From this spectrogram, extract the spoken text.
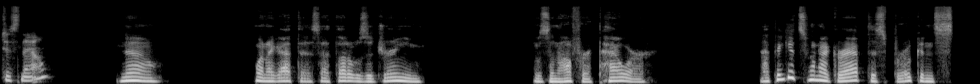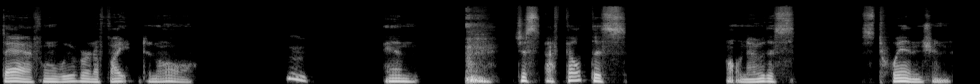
Just now? No. When I got this, I thought it was a dream. It was an offer of power. I think it's when I grabbed this broken staff when we were in a fight and all. Hmm. And just, I felt this, I don't know, this, this twinge. And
